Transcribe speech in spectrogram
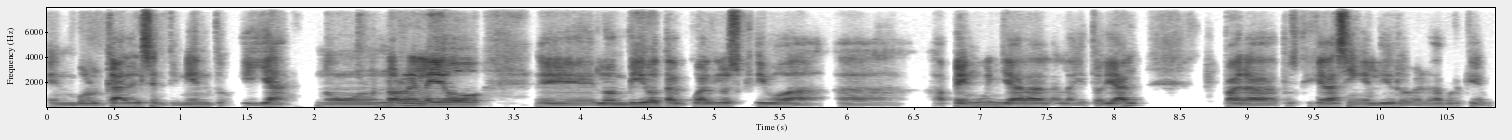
en, volcar el sentimiento y ya, no, no releo, eh, lo envío tal cual lo escribo a, a, Penguin ya, a la, editorial, para pues que quede así en el libro, ¿verdad? Porque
